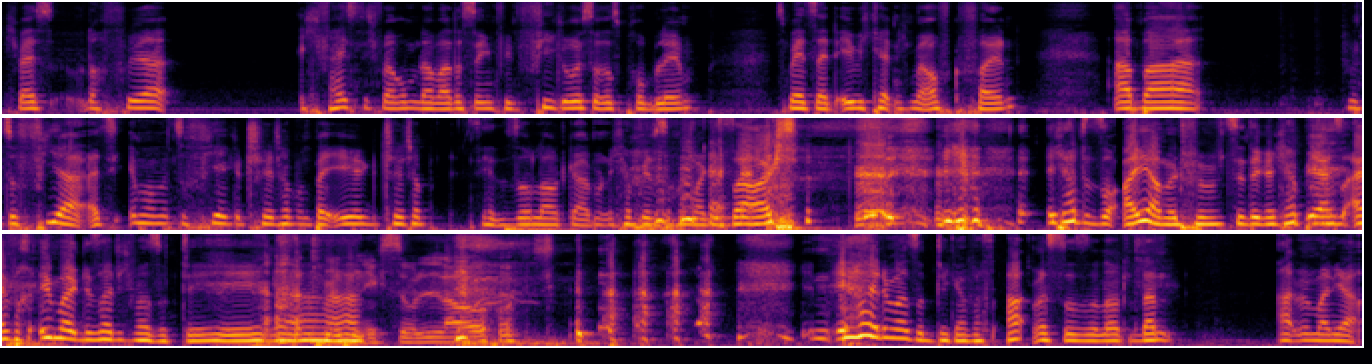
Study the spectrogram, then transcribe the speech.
Ich weiß noch früher, ich weiß nicht warum, da war das irgendwie ein viel größeres Problem. Ist mir jetzt seit Ewigkeit nicht mehr aufgefallen. Aber mit Sophia, als ich immer mit Sophia gechillt habe und bei ihr gechillt habe, sie hat so laut geatmet und ich habe ihr das auch immer gesagt. ich, ich hatte so Eier mit 15, Digga. Ich habe ihr das einfach immer gesagt, ich war so, Digga. Atmet nicht so laut. Er halt immer so, Digga, was atmest du so laut? Und dann atmet man ja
